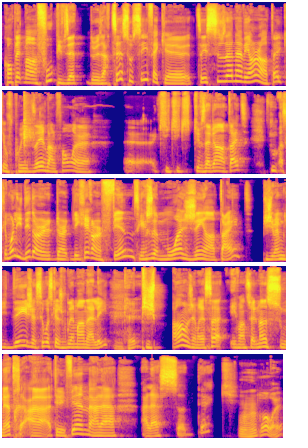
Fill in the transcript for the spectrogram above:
complètement fou, puis vous êtes deux artistes aussi, fait que, tu sais, si vous en avez un en tête que vous pourriez dire, dans le fond, euh, euh, qui, qui, qui- que vous avez en tête. Parce que moi, l'idée d'un, d'écrire un film, c'est quelque chose que moi, j'ai en tête, puis j'ai même l'idée, je sais où est-ce que je voudrais m'en aller, puis je pense, j'aimerais ça éventuellement le soumettre à, à Téléfilm, à la, à la Sodec. Mhm. Ouais, ouais.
